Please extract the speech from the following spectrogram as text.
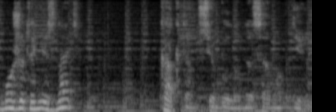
может и не знать, как там все было на самом деле.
